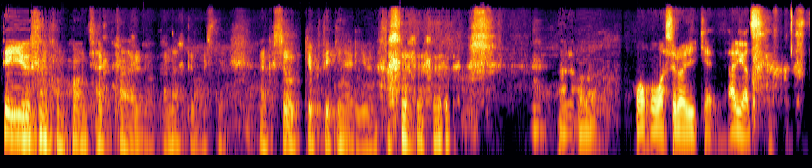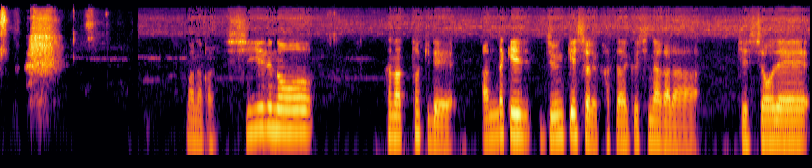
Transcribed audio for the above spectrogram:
ていうのも若干あるのかなって思いまして、なんか消極的な理由ななるほど。お面白い意見、ありがとうございます。まあなんか CL の放時で、あんだけ準決勝で活躍しながら、決勝で、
